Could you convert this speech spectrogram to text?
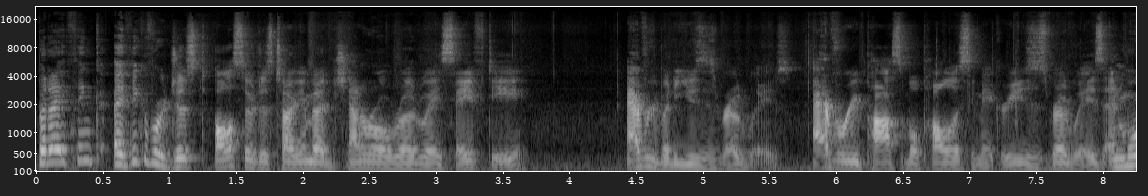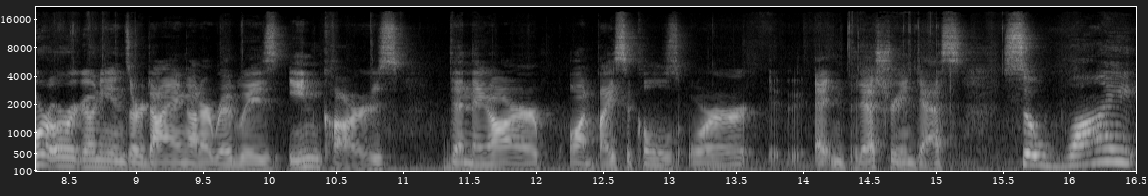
But I think I think if we're just also just talking about general roadway safety, everybody uses roadways. Every possible policymaker uses roadways, and more Oregonians are dying on our roadways in cars than they are on bicycles or uh, in pedestrian deaths. So why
